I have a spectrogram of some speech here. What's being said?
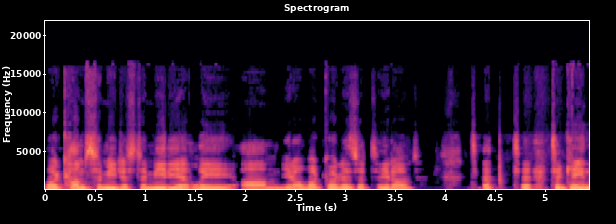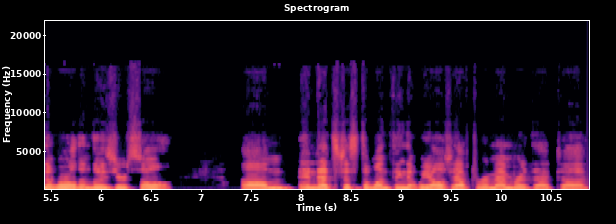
what comes to me just immediately, um, you know, what good is it to, you know, to, to, to gain the world and lose your soul? Um, and that's just the one thing that we always have to remember that, uh,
